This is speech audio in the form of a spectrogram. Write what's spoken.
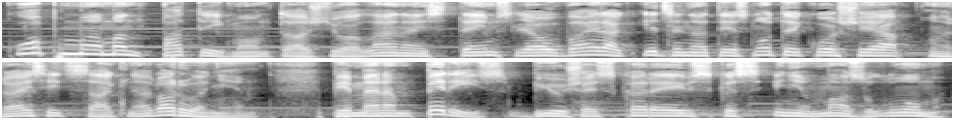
kopumā man patīk montāža, jo lēnais temps ļauj vairāk iedzināties notiekošajā un raisīt saikni ar varoņiem. Piemēram, Perijs, bijušais kareivis, kas ieņem mazu lomu,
